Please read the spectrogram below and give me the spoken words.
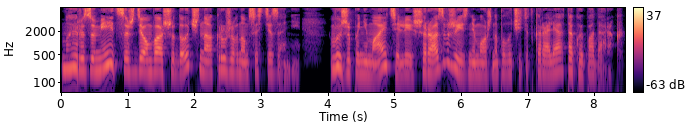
"Мы, разумеется, ждем вашу дочь на кружевном состязании. Вы же понимаете, лишь раз в жизни можно получить от короля такой подарок.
